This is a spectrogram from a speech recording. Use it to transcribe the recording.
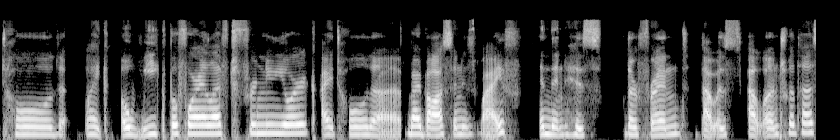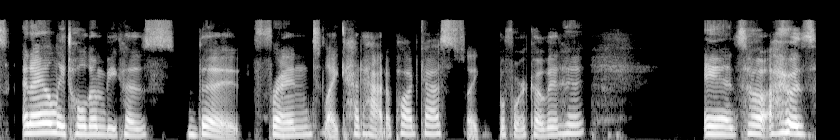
told like a week before I left for New York, I told uh, my boss and his wife, and then his their friend that was at lunch with us. And I only told him because the friend like had had a podcast like before COVID hit. And so I was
